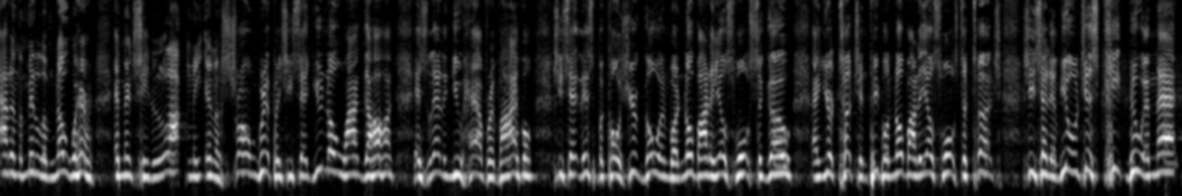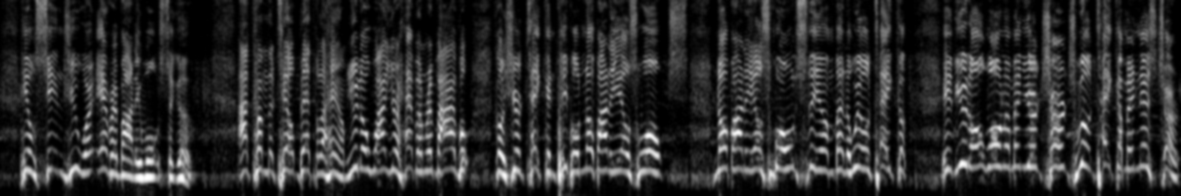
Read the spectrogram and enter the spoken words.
out in the middle of nowhere? And then she locked me in a strong grip and she said, you know why God is letting you have revival? She said, it's because you're going where nobody else wants to go and you're touching people nobody else wants to touch. She said, if you'll just keep doing that, he'll send you where everybody wants to to go. I come to tell Bethlehem, you know why you're having revival? Because you're taking people nobody else wants. Nobody else wants them, but we'll take them. If you don't want them in your church, we'll take them in this church.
